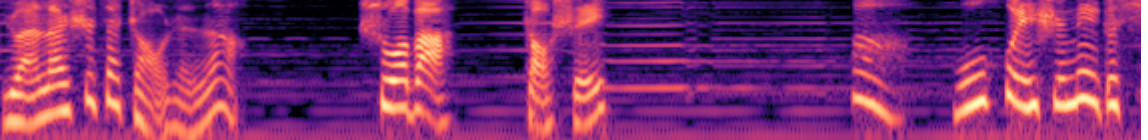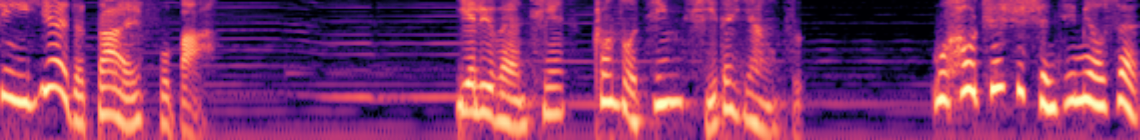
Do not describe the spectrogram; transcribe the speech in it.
原来是在找人啊！说吧，找谁？啊，不会是那个姓叶的大夫吧？耶律婉清装作惊奇的样子。母后真是神机妙算，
